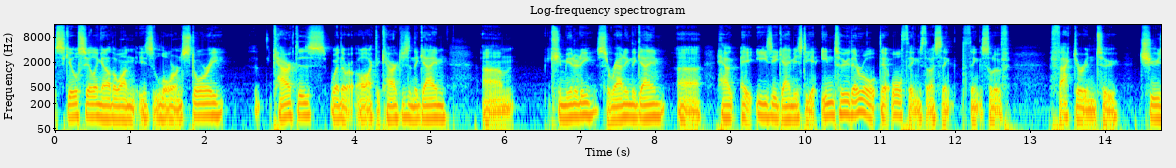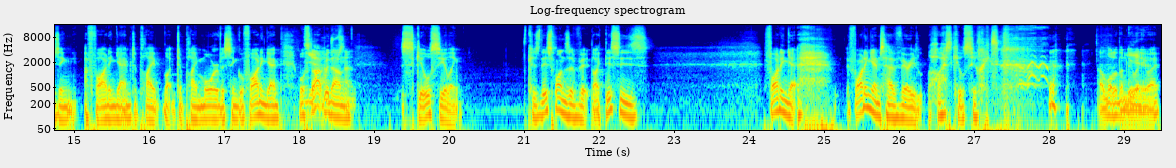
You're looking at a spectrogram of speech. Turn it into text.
skill ceiling. Another one is lore and story, characters, whether I like the characters in the game, um, community surrounding the game, uh, how easy a game is to get into. They're all they're all things that I think think sort of factor into choosing a fighting game to play like to play more of a single fighting game. We'll Yeah, start with um skill ceiling because this one's a bit like this is fighting game fighting games have very high skill ceilings. a lot of them do Yeah. anyway.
